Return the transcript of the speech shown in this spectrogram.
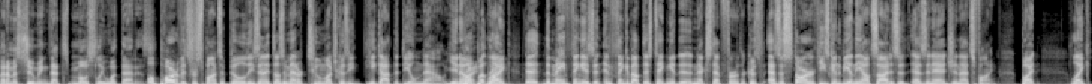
but I'm assuming that's mostly what that is. Well, part of it's responsibilities, and it doesn't matter too much because he he got the deal now, you know. Right, but right. like the the main thing is, and, and think about this taking it the next step further, because as a starter, he's going to be on the outside as a, as an edge, and that's fine. But like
